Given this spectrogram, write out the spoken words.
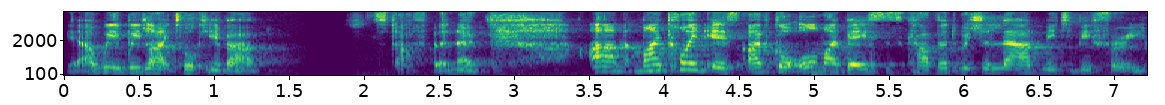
yeah, we we like talking about stuff, but no. Um, my point is, I've got all my bases covered, which allowed me to be free.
